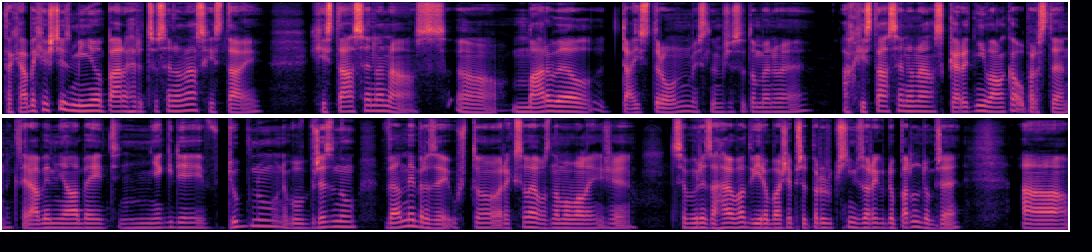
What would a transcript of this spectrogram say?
Tak já bych ještě zmínil pár her, co se na nás chystají. Chystá se na nás uh, Marvel Dice Throne, myslím, že se to jmenuje. A chystá se na nás karetní válka o prsten, která by měla být někdy v dubnu nebo v březnu, velmi brzy. Už to Rexové oznamovali, že se bude zahajovat výroba, že předprodukční vzorek dopadl dobře a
